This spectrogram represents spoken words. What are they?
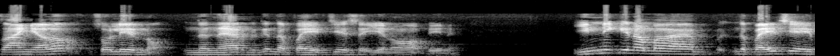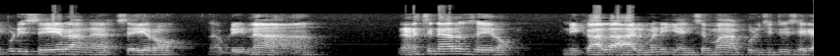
சாயங்காலம் சொல்லிடணும். இந்த நேரத்துக்கு இந்த பயிற்சியை செய்யணும் அப்படின்னு. இன்றைக்கி நம்ம இந்த பயிற்சியை எப்படி செய்கிறாங்க செய்கிறோம் அப்படின்னா நினச்ச நேரம் செய்கிறோம் இன்னைக்கு காலைல ஆறு மணிக்கு எழுந்தோமா குளிச்சுட்டு சரி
